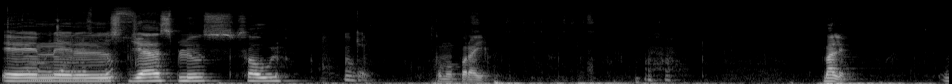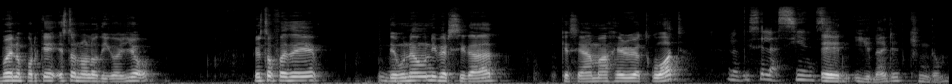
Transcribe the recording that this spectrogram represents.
En ¿Cómo llaman los el blues? jazz, blues, soul, Ok. como por ahí. Vale. Bueno, porque esto no lo digo yo. Esto fue de, de una universidad que se llama Harriet Watt Lo dice la ciencia. en United Kingdom.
